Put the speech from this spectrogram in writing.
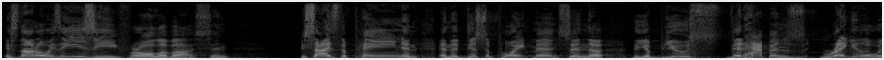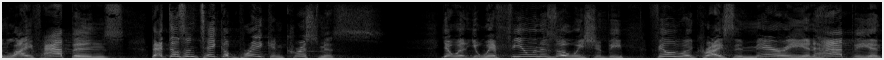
It's not always easy for all of us. And besides the pain and, and the disappointments and the, the abuse that happens regular when life happens, that doesn't take a break in Christmas. Yeah, we're feeling as though we should be filled with Christ and merry and happy and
